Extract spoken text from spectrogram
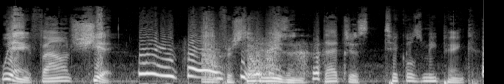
we ain't found shit." And for some reason, that just tickles me pink.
